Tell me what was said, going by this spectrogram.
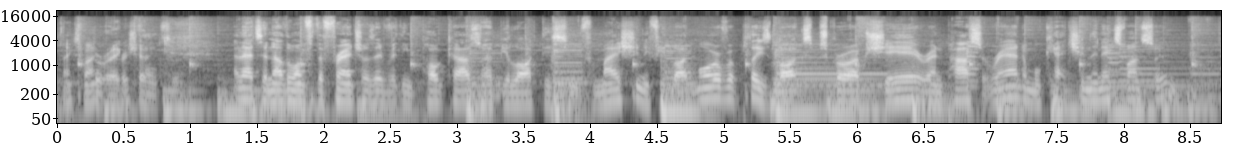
Thanks, mate. Correct. Appreciate it. Thanks. Lou. And that's another one for the Franchise Everything podcast. I hope you like this information. If you'd like more of it, please like, subscribe, share, and pass it around. And we'll catch you in the next one soon.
